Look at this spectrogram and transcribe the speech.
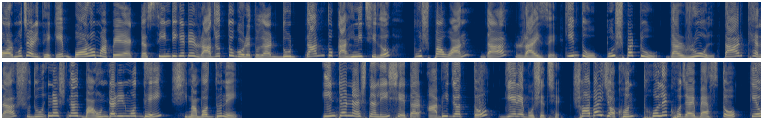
কর্মচারী থেকে বড় মাপের একটা সিন্ডিকেটের রাজত্ব গড়ে তোলার দুর্দান্ত কাহিনী ছিল পুষ্পা ওয়ান দ্য রাইজে কিন্তু পুষ্পা টু দ্য রুল তার খেলা শুধু ন্যাশনাল বাউন্ডারির মধ্যেই সীমাবদ্ধ নেই। ইন্টারন্যাশনালি সে তার আভিজাত্য গেড়ে বসেছে। সবাই যখন থলে খোঁজায় ব্যস্ত কেউ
